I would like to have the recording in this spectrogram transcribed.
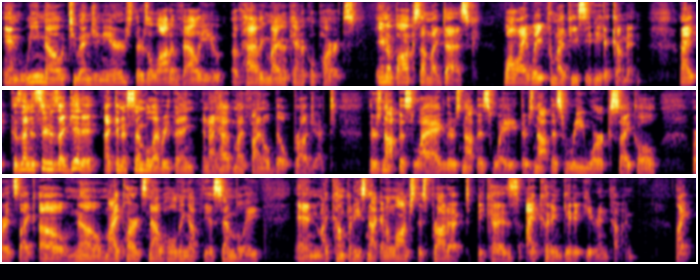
And we know to engineers, there's a lot of value of having my mechanical parts in a box on my desk while I wait for my PCB to come in, right? Because then as soon as I get it, I can assemble everything and I have my final built project. There's not this lag, there's not this wait, there's not this rework cycle where it's like, oh no, my part's now holding up the assembly and my company's not going to launch this product because I couldn't get it here in time. Like,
